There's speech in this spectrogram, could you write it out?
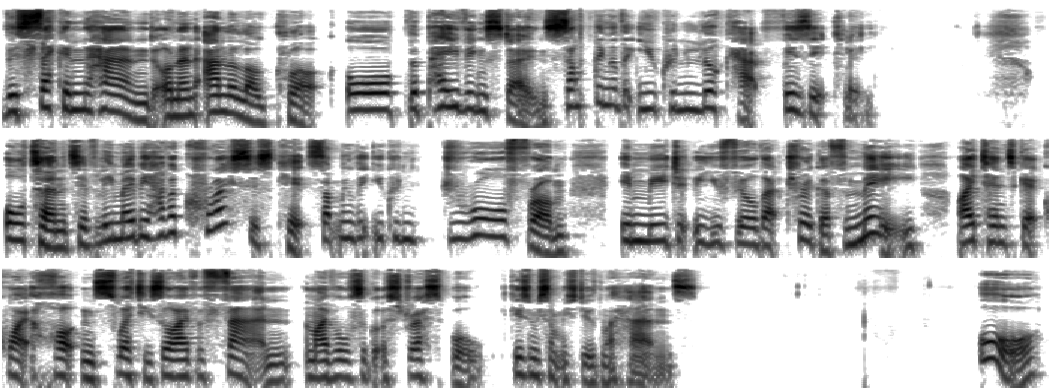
the second hand on an analog clock or the paving stones, something that you can look at physically. Alternatively, maybe have a crisis kit, something that you can draw from immediately you feel that trigger. For me, I tend to get quite hot and sweaty, so I have a fan and I've also got a stress ball. It gives me something to do with my hands. Or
